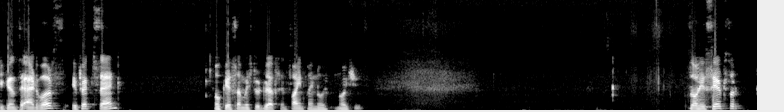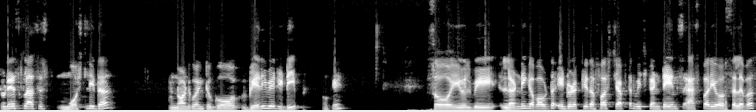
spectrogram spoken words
you can say adverse effects and okay some is to do absent fine fine no, no issues. So he saved so today's class is mostly the I'm not going to go very very deep okay? So you will be learning about the introductory the first chapter which contains as per your syllabus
